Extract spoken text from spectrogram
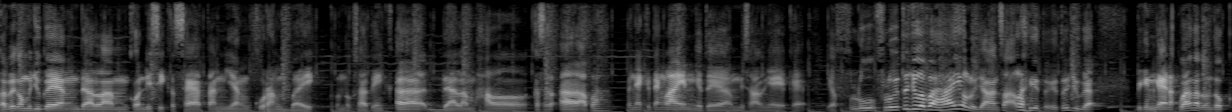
tapi kamu juga yang dalam kondisi kesehatan yang kurang baik untuk saat ini uh, dalam hal uh, apa penyakit yang lain gitu ya. Misalnya ya kayak ya flu flu itu juga bahaya loh jangan salah gitu. Itu juga bikin gak enak banget untuk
